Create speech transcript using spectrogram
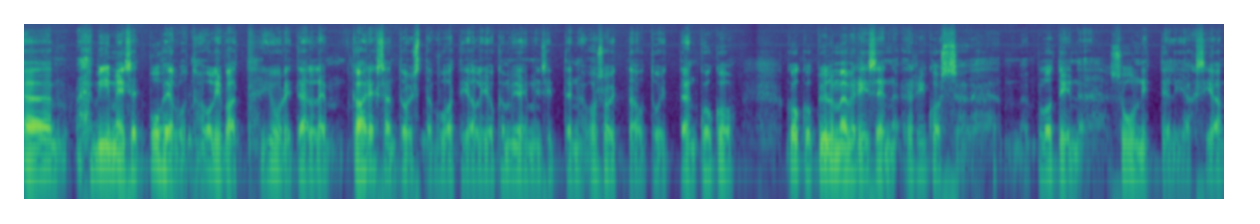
äh, viimeiset puhelut olivat juuri tälle 18-vuotiaalle, joka myöhemmin sitten osoittautui tämän koko, koko kylmäverisen rikosplotin suunnittelijaksi ja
